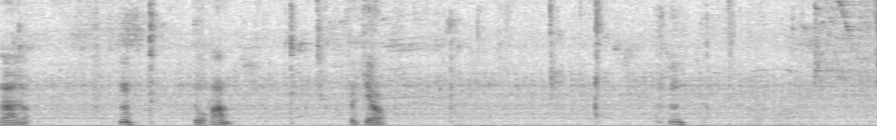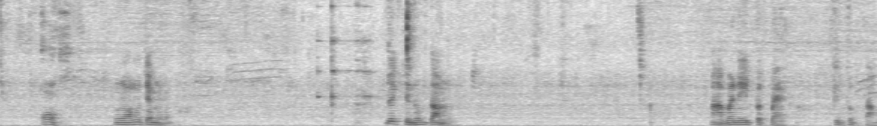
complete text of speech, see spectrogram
ได้แล้ว อืมสุขภาพกระเจียว อืมโอ้น้องมันเต็มเลยได้กินส้มตำมาวันนี้แปลกๆกินส้มตำ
